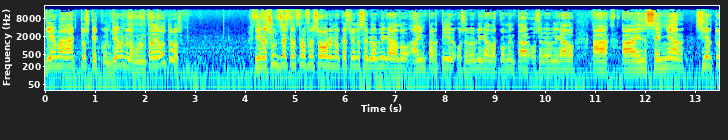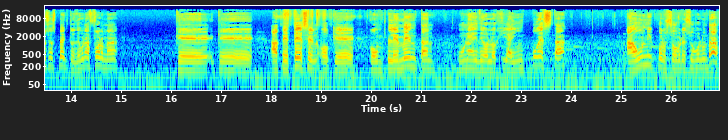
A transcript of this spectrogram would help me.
lleva actos que conllevan a la voluntad de otros. Y resulta que el profesor en ocasiones se ve obligado a impartir o se ve obligado a comentar o se ve obligado a, enseñar ciertos aspectos de una forma que apetecen o que complementan una ideología impuesta aún y por sobre su voluntad,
